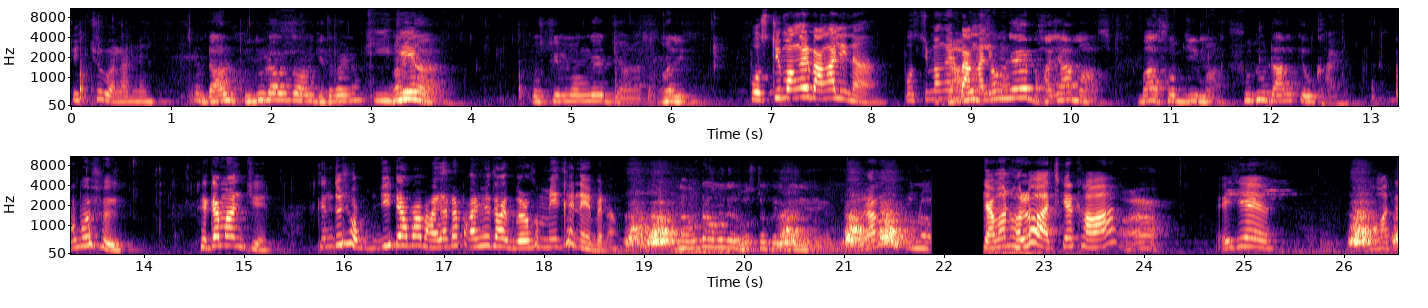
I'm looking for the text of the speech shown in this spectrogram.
কিচ্ছু বলার নেই। ডাল শুধু ডাল তো আমি খেতে পারি না। কি যে- পশ্চিমবঙ্গের যারা বাঙালি। পশ্চিমবঙ্গের বাঙালি না। পশ্চিমবঙ্গের বাঙালি সঙ্গে ভাজা মাছ বা সবজি মাছ শুধু ডাল কেউ খায় না। অবশ্যই সেটা মানছি। কিন্তু সবজিটা আবার ভাজাটা পাশে থাকবে ওরকম মেখে নেবে না। না ওটা আমাদের হোস্টেল থেকে তৈরি হয়ে গেছে। আমরা কেমন হলো আজকের খাওয়া? এই যে তোমাকে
